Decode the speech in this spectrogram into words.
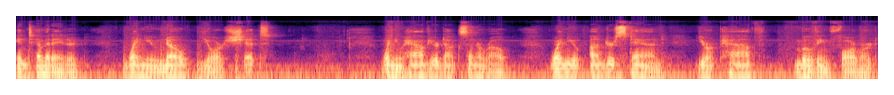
intimidated when you know your shit. When you have your ducks in a row. When you understand your path moving forward.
